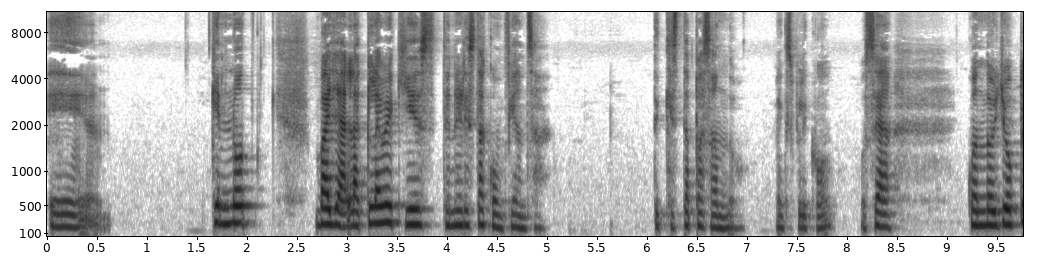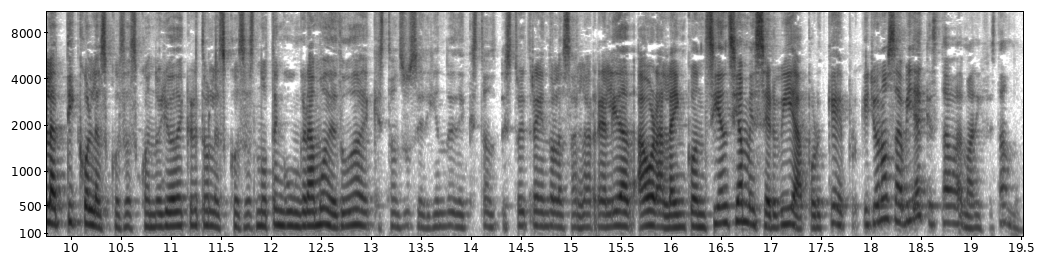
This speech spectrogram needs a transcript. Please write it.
eh, que no, vaya, la clave aquí es tener esta confianza de qué está pasando, ¿me explico? O sea, cuando yo platico las cosas, cuando yo decreto las cosas, no tengo un gramo de duda de que están sucediendo y de que estoy trayéndolas a la realidad. Ahora, la inconsciencia me servía. ¿Por qué? Porque yo no sabía que estaba manifestando.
